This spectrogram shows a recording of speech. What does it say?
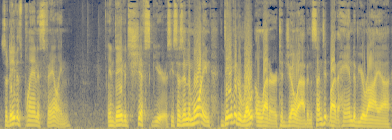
So David's plan is failing, and David shifts gears. He says, In the morning, David wrote a letter to Joab and sent it by the hand of Uriah.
